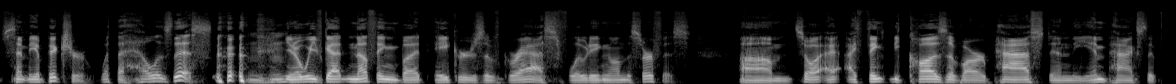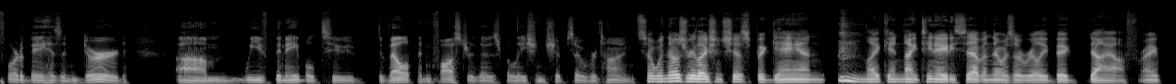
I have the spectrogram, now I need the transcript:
sent me a picture. What the hell is this? Mhm. you know, we've got nothing but acres of grass floating on the surface. Um, so I, I think because of our past and the impacts that Florida Bay has endured, um, we've been able to develop and foster those relationships over time. So when those relationships began, like in 1987, there was a really big die off, right?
